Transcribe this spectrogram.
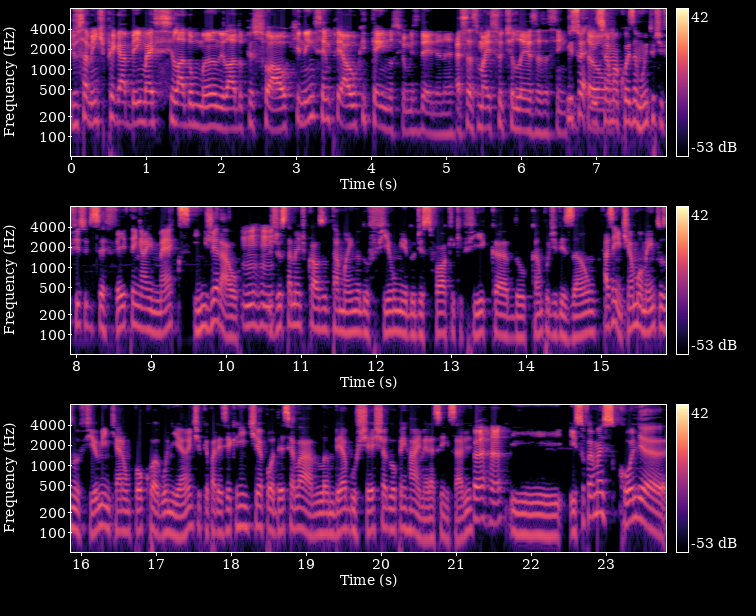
justamente pegar bem mais esse lado humano e lado pessoal, que nem sempre é algo que tem nos filmes dele, né? Essas mais sutilezas, assim. Isso, então... é, isso é uma coisa muito difícil de ser feita em IMAX em geral. Uhum. Justamente por causa do tamanho do filme, do desfoque que fica, do campo de visão. Assim, tinha momentos no filme em que era um pouco agoniante, porque parecia que a gente ia poder, sei lá, lamber a bochecha do Oppenheimer, assim, sabe? Uhum. E isso foi uma escolha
